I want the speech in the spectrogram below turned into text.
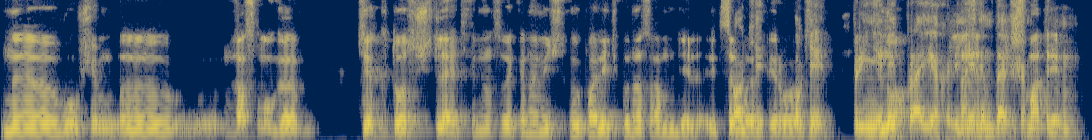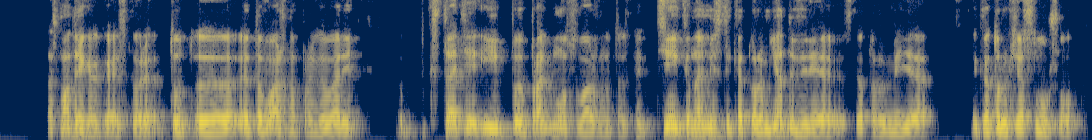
в общем, заслуга тех, кто осуществляет финансово-экономическую политику на самом деле. И ЦБ окей, в первую очередь. Окей, приняли, Но, проехали, значит, едем дальше. Смотри, угу. смотри, какая история. Тут э, это важно проговорить. Кстати, и прогноз важно, так сказать. Те экономисты, которым я доверяю, с которыми я, которых я слушал,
